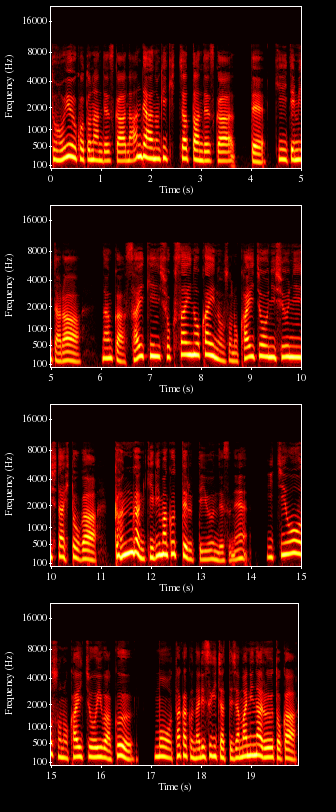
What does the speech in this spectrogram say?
どういうことなんですか？なんであの木切っちゃったんですか？って聞いてみたら、なんか最近植栽の会のその会長に就任した人がガンガン切りまくってるって言うんですね。一応その会長曰く、もう高くなりすぎちゃって邪魔になるとか、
